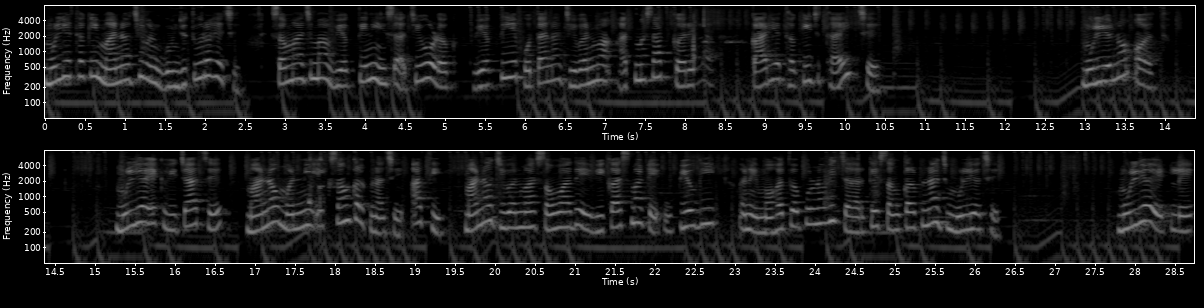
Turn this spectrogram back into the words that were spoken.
મૂલ્ય થકી માનવ જીવન ગુંજતું રહે છે. સમાજમાં વ્યક્તિની સાચી ઓળખ, વ્યક્તિએ પોતાના જીવનમાં આત્મસાત કરેલા કાર્ય થકી જ થાય છે. મૂલ્યનો અર્થ મૂલ્ય એક વિચાર છે, માનવ મનની એક સંકલ્પના છે. આથી, માનવ જીવનમાં સંવાદે વિકાસ માટે ઉપયોગી અને મહત્વપૂર્ણ વિચાર કે સંકલ્પના જ મૂલ્ય છે. મૂલ્ય એટલે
